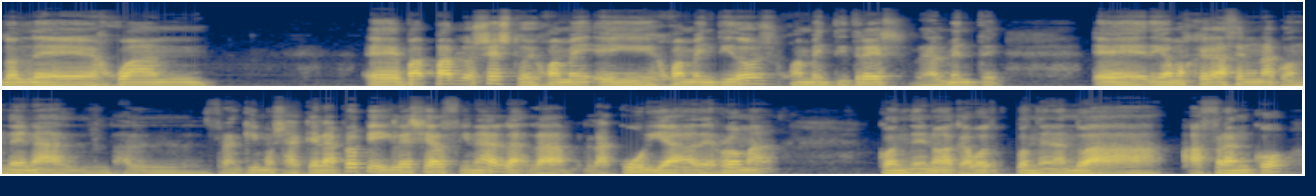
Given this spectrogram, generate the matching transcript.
donde Juan, eh, Pablo VI y Juan, y Juan 22, Juan 23 realmente, eh, digamos que hacen una condena al, franquismo. O sea, que la propia iglesia al final, la, curia de Roma, condenó, acabó condenando a, Franco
